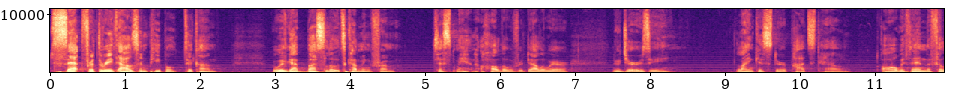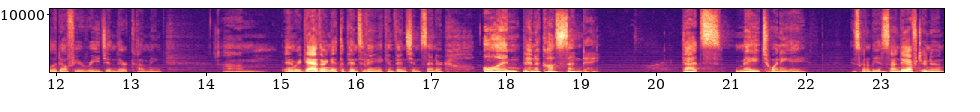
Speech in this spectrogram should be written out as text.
set for 3,000 people to come. But we've got busloads coming from just, man, all over Delaware, New Jersey, Lancaster, Pottstown, all within the Philadelphia region. They're coming. Um, and we're gathering at the Pennsylvania Convention Center on Pentecost Sunday. That's May 28th. It's going to be a Sunday afternoon.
